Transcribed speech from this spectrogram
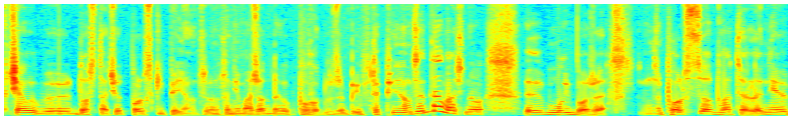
chciałyby dostać od Polski pieniądze, no to nie ma żadnego powodu, żeby im te pieniądze dawać. No, mój Boże, polscy obywatele nie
